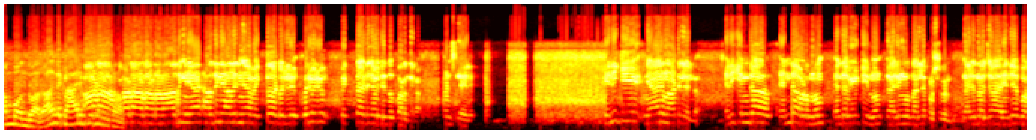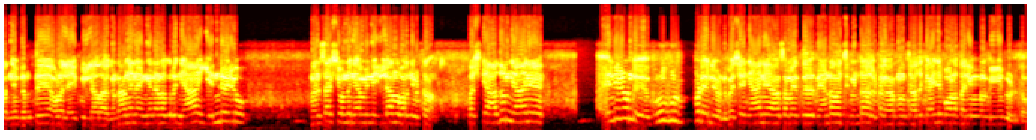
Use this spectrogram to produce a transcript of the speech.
സംഭവം എന്തുവാ അത്? അതിന്റെ ക്ലാരിഫിക്കേഷൻ കിട്ടണം. അതിന് ഞാൻ വ്യക്തമായിട്ട് ഒരു വ്യക്തമായിട്ട് ഞാൻ പറഞ്ഞുതരാം. മനസ്സിലായില്ലേ? എനിക്ക് ഞാൻ നാട്ടിലല്ല. എനിക്ക് എന്റെ എന്റെ അവിടെ നിന്നും എന്റെ വീട്ടിൽ നിന്നും കാര്യങ്ങൾ നല്ല പ്രഷറുണ്ട് കാര്യം എന്ന് വെച്ചാൽ എന്റെ പറഞ്ഞ് വെറുതെ അവളെ ലൈഫ് ഇല്ലാതാക്കണ്ട. അങ്ങനെ എങ്ങനെയാണെന്ന് പറഞ്ഞു ഞാൻ എന്റെ ഒരു മനസാക്ഷി കൊണ്ട് ഞാൻ പിന്നെ ഇല്ലാന്ന് പറഞ്ഞ് വിട്ടതാണ്. പക്ഷെ അതും ഞാൻ എന്റെ ഉണ്ട് പ്രൂഫ് ഉൾപ്പെടെ എന്റെ ഉണ്ട് പക്ഷെ ഞാൻ ആ സമയത്ത് വേണ്ടെന്ന് വെച്ച് മിണ്ടാതെ വിട്ട കാരണം വെച്ചാൽ അത് കഴിഞ്ഞപ്പോൾ തനി വീണ്ടും എടുത്തോ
